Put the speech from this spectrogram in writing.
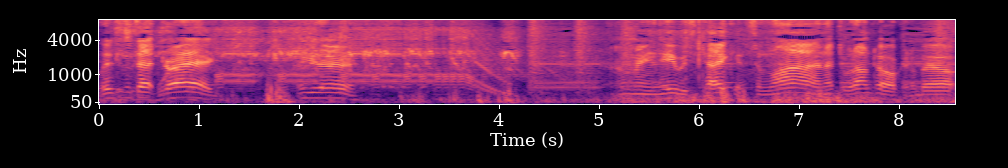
Listen to that drag. Look at there. I mean, he was taking some line. That's what I'm talking about.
